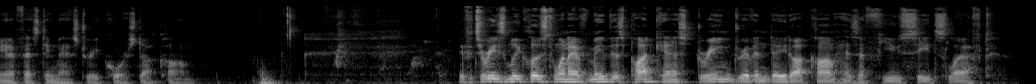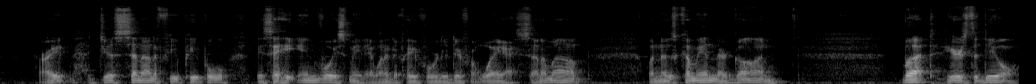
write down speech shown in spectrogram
ManifestingMasteryCourse.com. If it's reasonably close to when I've made this podcast, DreamDrivenDay.com has a few seats left. All right, I just sent out a few people. They say, hey, invoice me. They wanted to pay for it a different way. I sent them out. When those come in, they're gone. But here's the deal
